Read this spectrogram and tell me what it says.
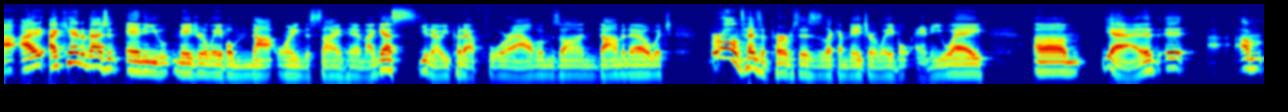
I, I can't imagine any major label not wanting to sign him. I guess, you know, he put out four albums on Domino, which for all intents and purposes is like a major label anyway. Um, yeah, it, it, I'm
